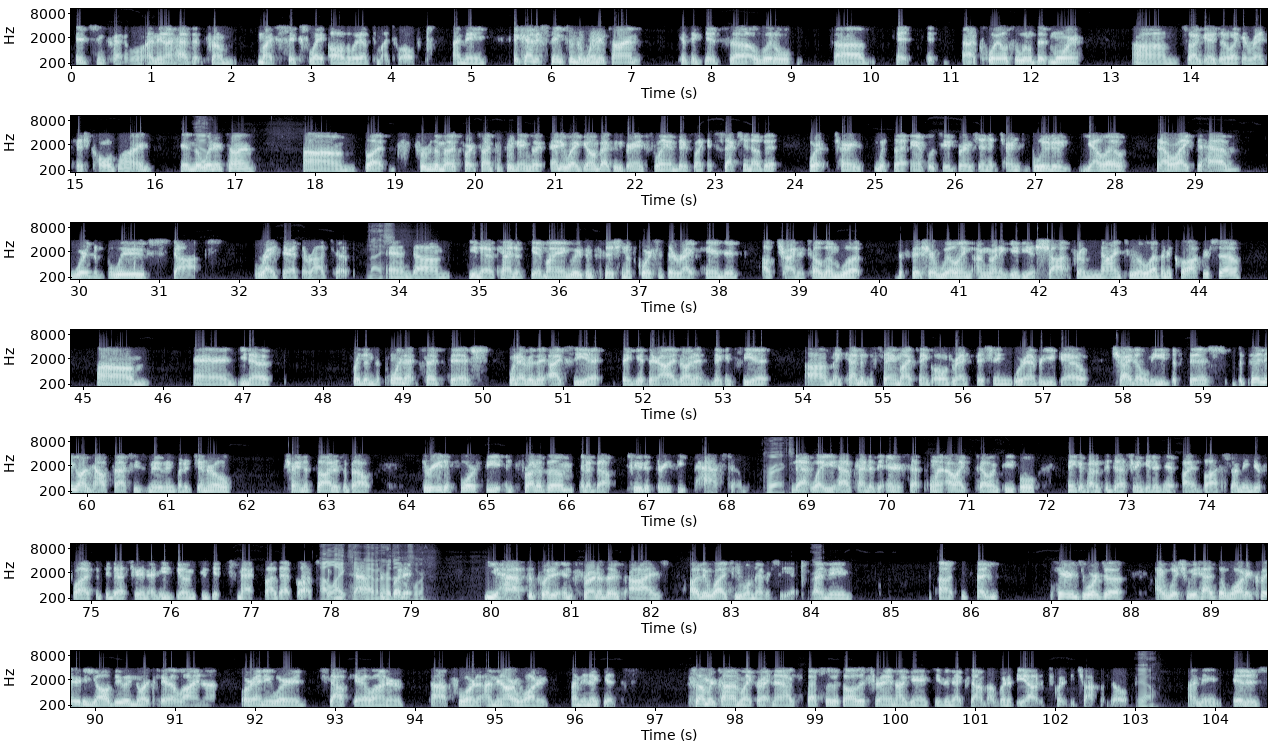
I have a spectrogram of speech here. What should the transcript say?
it's incredible. I mean, I have it from my six weight all the way up to my 12. I mean, it kind of stinks in the wintertime because it gets uh, a little, um, it, it uh, coils a little bit more. Um, so I go to like a redfish cold line in the Yeah. wintertime. Um, but for the most part, scientific angler. Anyway, going back to the Grand Slam, there's like a section of it where it turns with the amplitude version, it turns blue to yellow. And I like to have where the blue stops right there at the rod tip Nice. and um, you know, kind of get my anglers in position. Of course, if they're right-handed, I'll try to tell them, look, the fish are willing. I'm going to give you a shot from nine to eleven o'clock or so, um, and you know, for them to point at said fish whenever they I see it, they get their eyes on it, they can see it, um, and kind of the same. I think old red fishing wherever you go, try to lead the fish depending on how fast he's moving, but a general train of thought is about three to four feet in front of him and about two to three feet past him. Correct. That way you have kind of the intercept point. I like telling people think about a pedestrian getting hit by a bus. I mean, your fly's a pedestrian and he's going to get smacked by that bus. I like that. I have haven't heard that put it- before. You have to put it in front of those eyes. Otherwise, he will never see it. I mean, uh, here in Georgia, I wish we had the water clarity y'all do in North Carolina or anywhere in South Carolina or uh, Florida. I mean, our water, I mean, it gets summertime like right now, especially with all this rain. I guarantee the next time I'm going to be out, it's going to be chocolate milk. Yeah. I mean, it is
